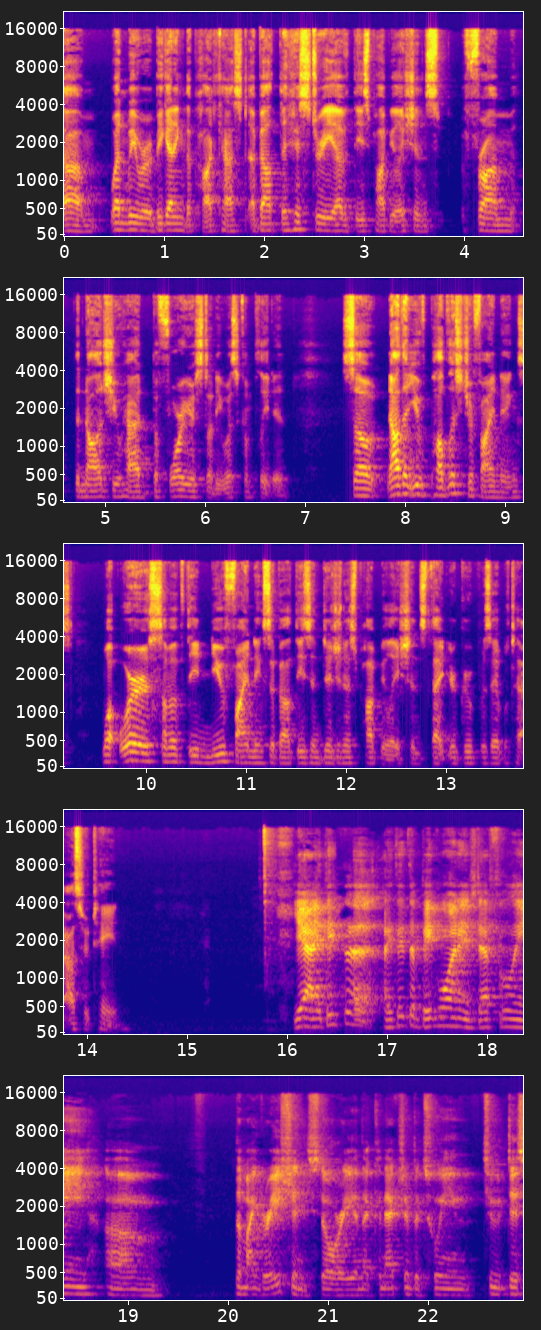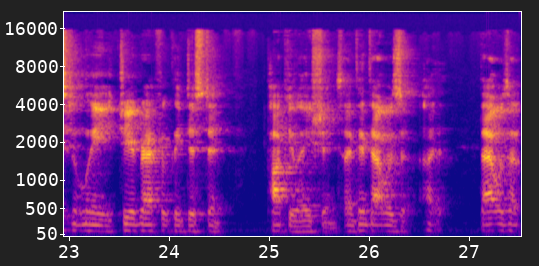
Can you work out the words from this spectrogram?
um, when we were beginning the podcast about the history of these populations from the knowledge you had before your study was completed. So now that you've published your findings, what were some of the new findings about these indigenous populations that your group was able to ascertain? Yeah, I think the I think the big one is definitely um, the migration story and the connection between two distantly geographically distant populations. I think that was a, that was a,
